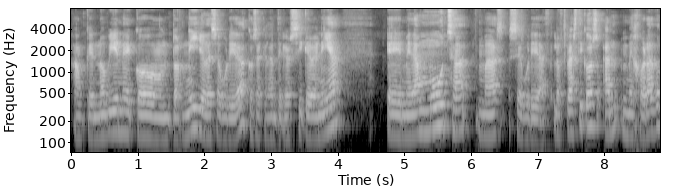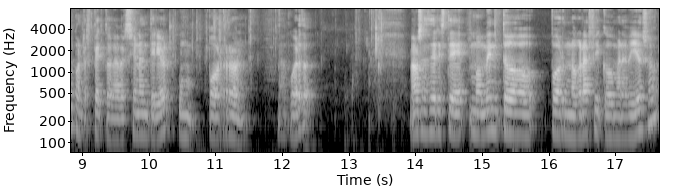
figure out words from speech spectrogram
aunque no viene con tornillo de seguridad, cosa que el anterior sí que venía, eh, me da mucha más seguridad. Los plásticos han mejorado con respecto a la versión anterior un porrón, ¿de acuerdo? Vamos a hacer este momento pornográfico maravilloso.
